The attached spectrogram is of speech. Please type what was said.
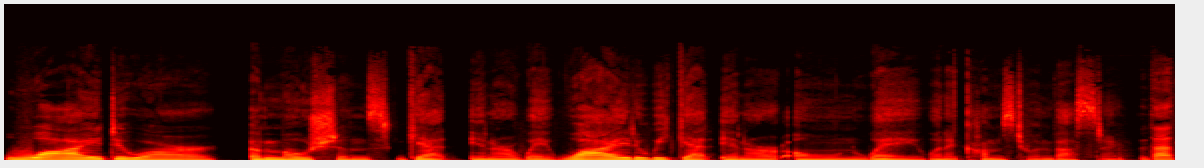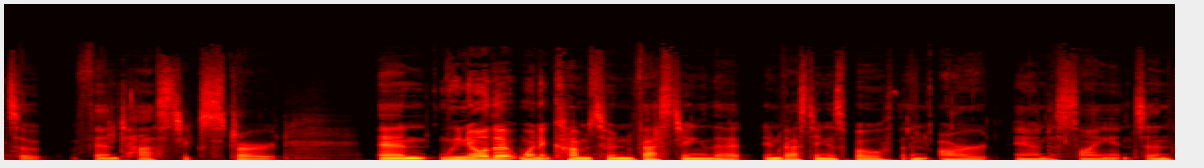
why do our emotions get in our way? Why do we get in our own way when it comes to investing? That's a fantastic start. And we know that when it comes to investing, that investing is both an art and a science. And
